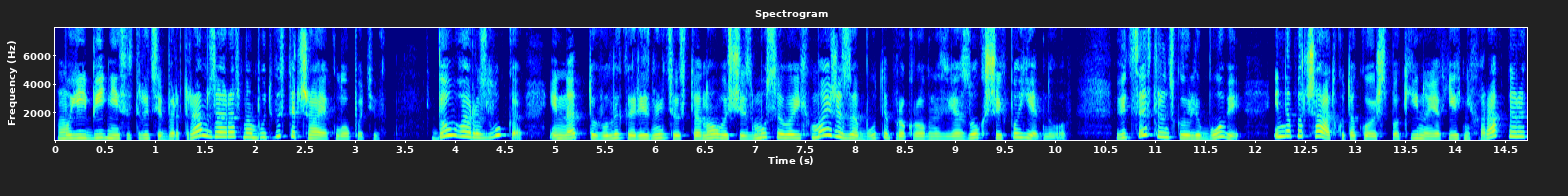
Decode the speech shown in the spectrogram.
моїй бідній сестриці Бертрам зараз, мабуть, вистачає клопотів. Довга розлука і надто велика різниця у становищі змусила їх майже забути про кровний зв'язок, що їх поєднував. Від сестринської любові і на початку такої ж спокійно, як їхні характери,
